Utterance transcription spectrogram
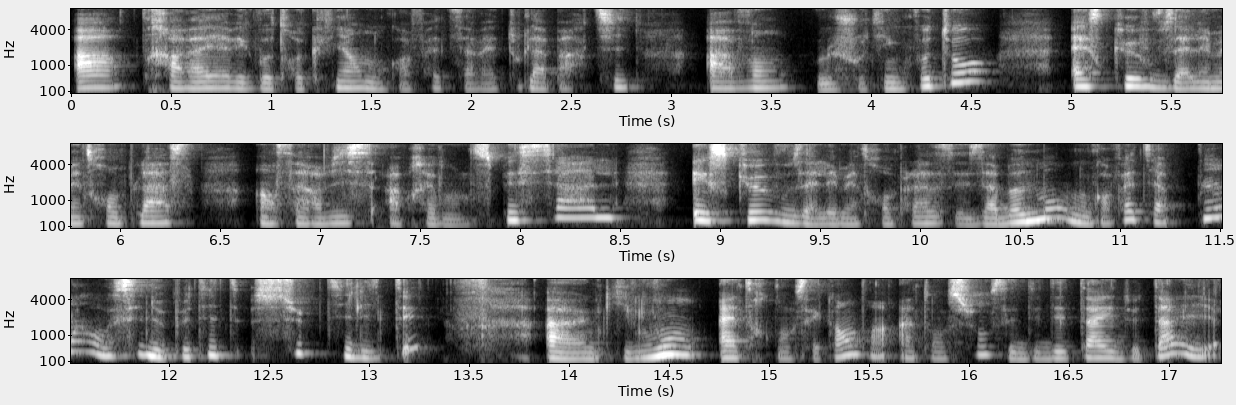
à travailler avec votre client. Donc, en fait, ça va être toute la partie avant le shooting photo. Est-ce que vous allez mettre en place un service après-vente spécial Est-ce que vous allez mettre en place des abonnements? Donc, en fait, il y a plein aussi de petites subtilités heu, qui vont être conséquentes, hein. Attention, c'est des détails de taille,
